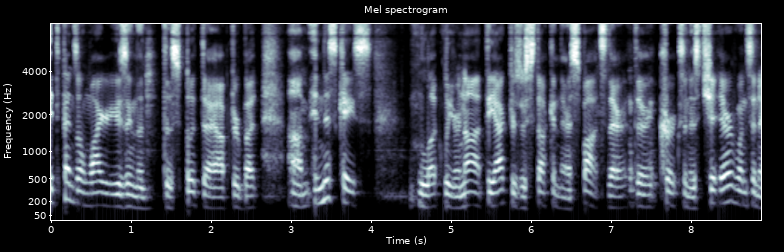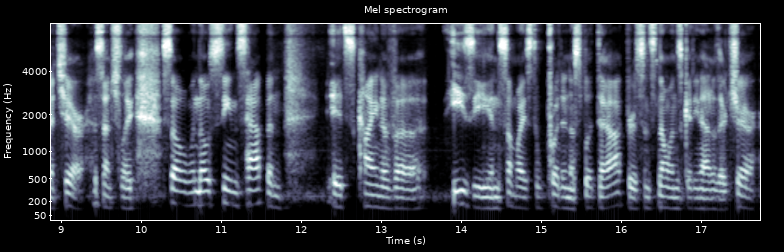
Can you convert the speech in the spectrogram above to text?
it depends on why you're using the, the split diopter, but um, in this case, luckily or not, the actors are stuck in their spots. They're, they're Kirk's in his chair. Everyone's in a chair, essentially. So when those scenes happen, it's kind of uh, easy in some ways to put in a split diopter since no one's getting out of their chair.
